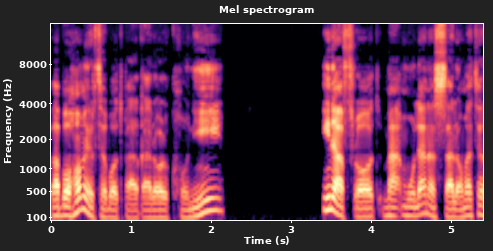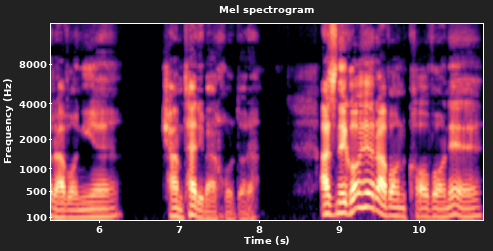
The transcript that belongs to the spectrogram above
و با هم ارتباط برقرار کنی این افراد معمولا از سلامت روانی کمتری برخوردارن. از نگاه روانکاوانه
